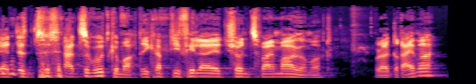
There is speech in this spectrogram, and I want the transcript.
Ja, das, das hat so gut gemacht. Ich habe die Fehler jetzt schon zweimal gemacht. Oder dreimal?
